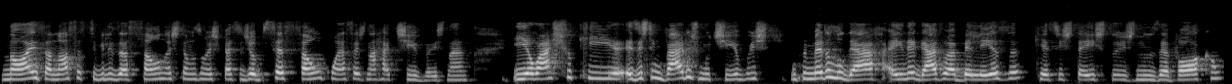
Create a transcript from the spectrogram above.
nós, a nossa civilização, nós temos uma espécie de obsessão com essas narrativas, né? E eu acho que existem vários motivos. Em primeiro lugar, é inegável a beleza que esses textos nos evocam,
